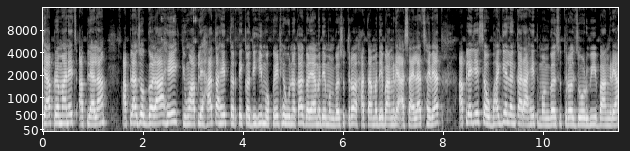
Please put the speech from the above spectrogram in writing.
त्याप्रमाणेच आपल्याला आपला जो गळा आहे किंवा आपले हात आहेत तर ते कधीही मोकळे ठेवू नका. गळ्यामध्ये मंगळसूत्र हातामध्ये बांगड्या असायलाच हव्यात. आपले जे सौभाग्य अलंकार आहेत मंगळसूत्र जोडवी बांगड्या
